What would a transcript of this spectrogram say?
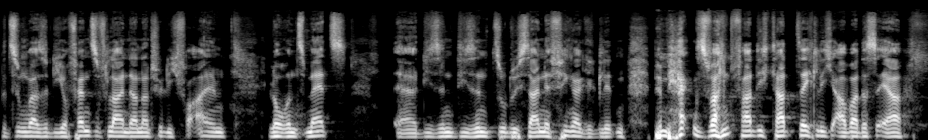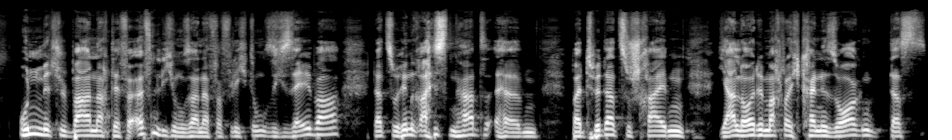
beziehungsweise die Offensive Line, dann natürlich vor allem Lorenz Metz, äh, die, sind, die sind so durch seine Finger geglitten. Bemerkenswert fand ich tatsächlich aber, dass er unmittelbar nach der Veröffentlichung seiner Verpflichtung sich selber dazu hinreißen hat, ähm, bei Twitter zu schreiben, ja Leute, macht euch keine Sorgen, das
